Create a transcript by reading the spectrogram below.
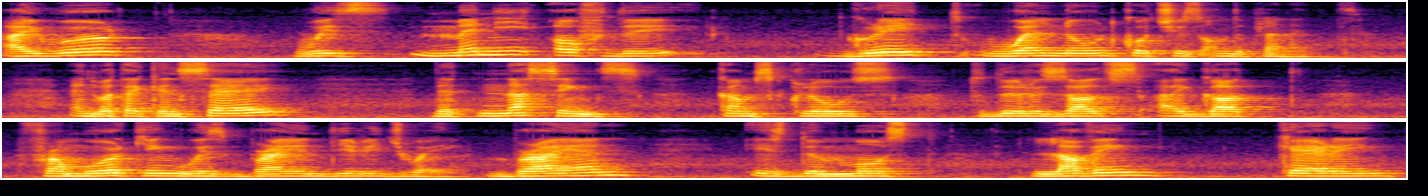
I worked with many of the great well-known coaches on the planet. And what I can say that nothing comes close to the results I got from working with Brian D. Ridgway. Brian is the most loving, caring,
